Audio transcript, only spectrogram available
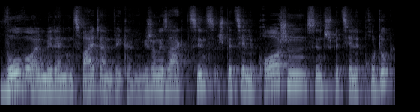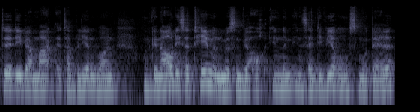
wo wollen wir denn uns weiterentwickeln? Wie schon gesagt, sind es spezielle Branchen, sind es spezielle Produkte, die wir am Markt etablieren wollen? Und genau diese Themen müssen wir auch in einem Incentivierungsmodell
